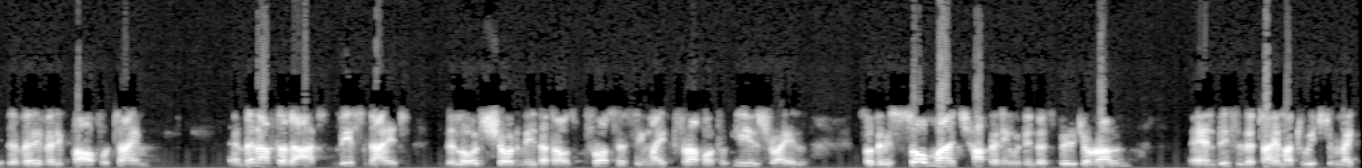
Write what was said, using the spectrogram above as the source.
It's a very, very powerful time. And then after that, this night, the Lord showed me that I was processing my travel to Israel so there is so much happening within the spiritual realm, and this is the time at which to make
